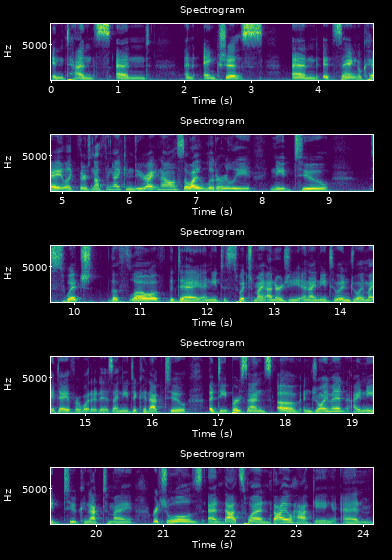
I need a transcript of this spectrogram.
intense and and anxious. And it's saying okay like there's nothing I can do right now so I literally need to switch the flow of the day. I need to switch my energy and I need to enjoy my day for what it is. I need to connect to a deeper sense of enjoyment. I need to connect to my rituals. And that's when biohacking and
